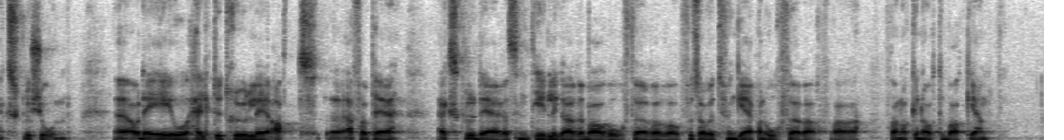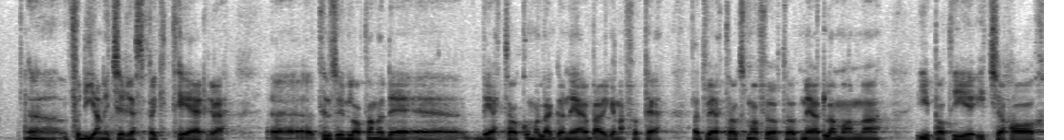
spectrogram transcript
eksklusjonen. Og Det er jo helt utrolig at Frp ekskludere sin tidligere varaordfører og for så vidt fungerende ordfører fra, fra noen år tilbake igjen. Eh, fordi han ikke respekterer eh, tilsynelatende det eh, vedtaket om å legge ned Bergen Frp. Et vedtak som har ført til at medlemmene i partiet ikke har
